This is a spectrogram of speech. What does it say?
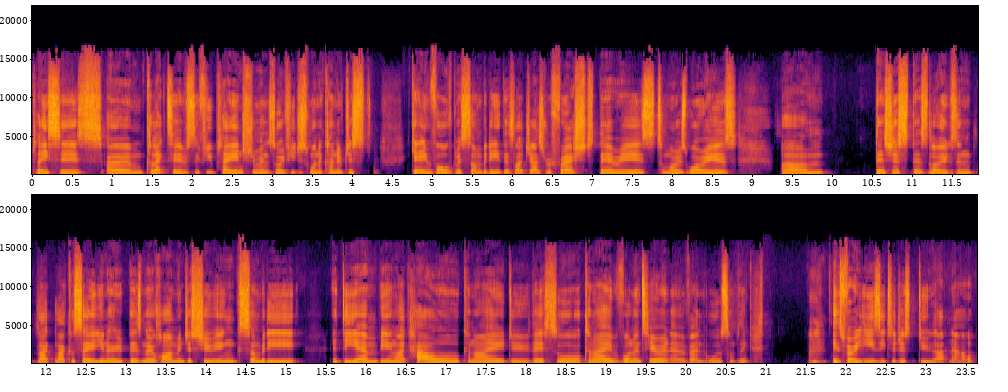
places, um, collectives. If you play instruments or if you just want to kind of just get involved with somebody, there's like Jazz Refreshed. There is Tomorrow's Warriors. Um, there's just there's loads and like like I say, you know, there's no harm in just shooting somebody a DM being like, how can I do this or can I volunteer at an event or something. it's very easy to just do that now.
